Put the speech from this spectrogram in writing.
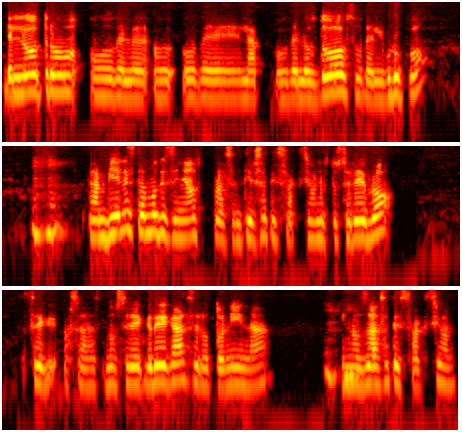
del otro o de, la, o, de la, o de los dos o del grupo, también estamos diseñados para sentir satisfacción. Nuestro cerebro se, o sea, nos segrega serotonina y nos da satisfacción.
